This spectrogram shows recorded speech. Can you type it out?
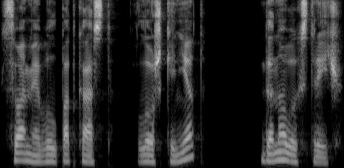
С вами был подкаст «Ложки нет». До новых встреч!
